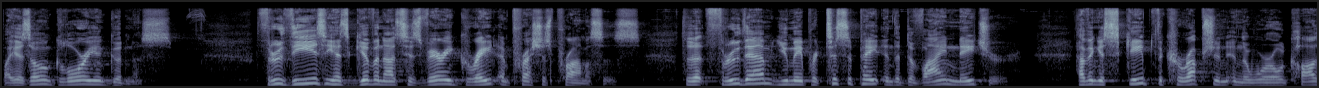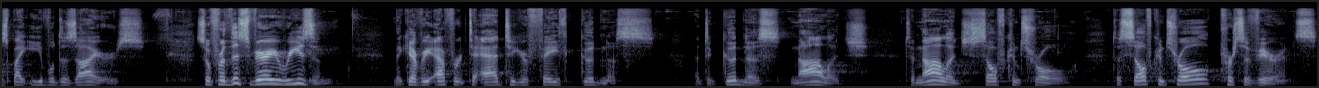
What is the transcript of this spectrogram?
by His own glory and goodness. Through these, He has given us His very great and precious promises, so that through them you may participate in the divine nature, having escaped the corruption in the world caused by evil desires. So, for this very reason, make every effort to add to your faith goodness, and to goodness, knowledge to knowledge, self control. To self control, perseverance.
